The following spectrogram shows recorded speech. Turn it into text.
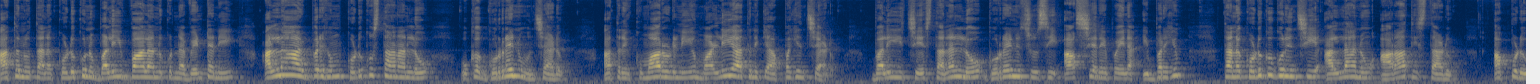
అతను తన కొడుకును బలి ఇవ్వాలనుకున్న వెంటనే అల్లాహ్ ఇబ్రహీం కొడుకు స్థానంలో ఒక గొర్రెను ఉంచాడు. అతని కుమారుడిని మళ్ళీ అతనికి అప్పగించాడు. బలి ఇచ్చే స్థలంలో గొర్రెను చూసి ఆశ్చర్యపోయిన ఇబ్రహీం తన కొడుకు గురించి అల్లాను ఆరాధిస్తాడు. అప్పుడు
